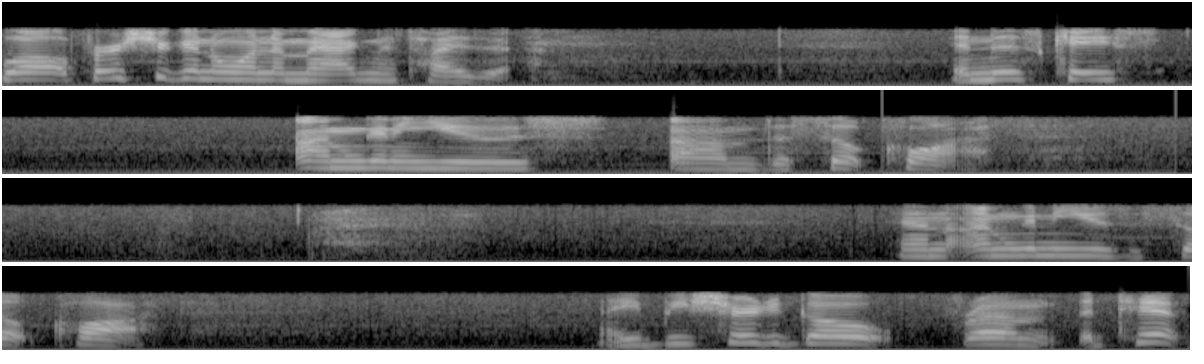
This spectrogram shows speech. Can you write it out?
Well, first you're going to want to magnetize it. In this case, I'm going to use um, the silk cloth. And I'm going to use a silk cloth. Now you be sure to go from the tip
